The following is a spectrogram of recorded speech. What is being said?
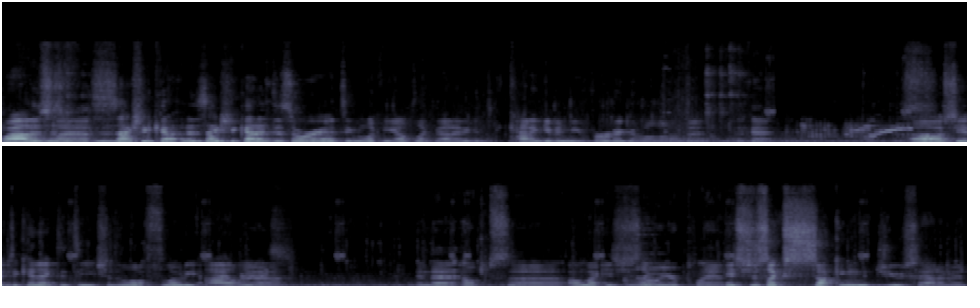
Wow, this is last. this is actually this is actually kind of disorienting looking up like that. I think it's kind of giving me vertigo a little bit. Okay. Oh, so you have to connect it to each of the little floaty islands. Yeah. And that helps uh, Oh my, it's just grow like your plant. it's just like sucking the juice out of it.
